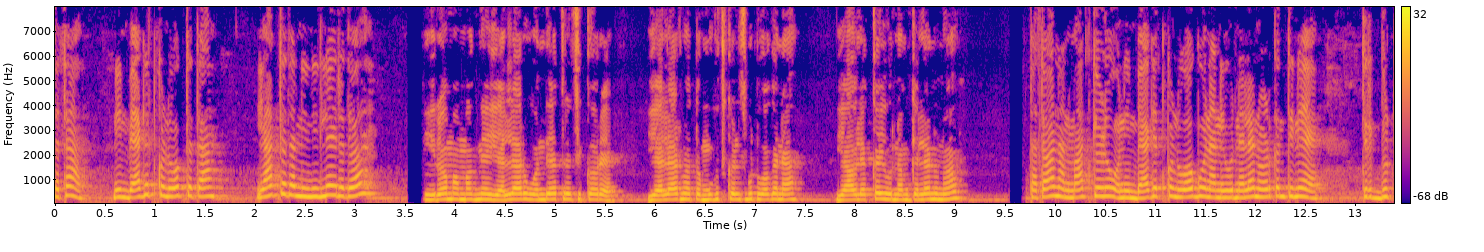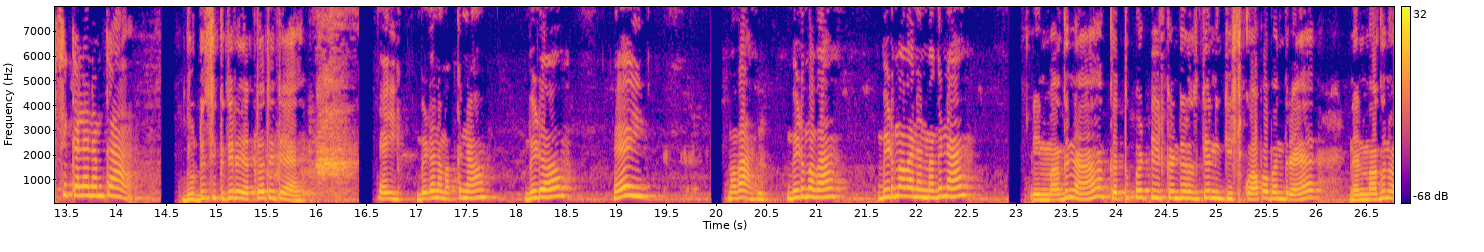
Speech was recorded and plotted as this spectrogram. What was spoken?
ತಾತ ನೀನು ಬ್ಯಾಗ್ ಎತ್ಕೊಂಡು ಹೋಗ್ತಾತ ಯಾಕೆ ತಟ ನೀನು ಇಲ್ಲೇ ಇರೋದು? ಇರೋ ಮೊಮ್ಮಗನೇ ಎಲ್ಲರೂ ಒಂದೇ ಹತ್ರ ಸಿಕ್ಕವ್ರೆ. ಎಲ್ಲರೂ ಮತ್ತೆ ಮುಗಿಸ್ ಕಳಿಸ್ಬಿಟ್ಟು ಹೋಗೋಣ. ಯಾವ ಲೆಕ್ಕ ಇವ್ರು ನಮ್ಗೆಲ್ಲನೂ ತಟ ನನ್ನ ಮಾತು ಕೇಳು. ನೀನು ಬ್ಯಾಗ್ ಎತ್ಕೊಂಡು ಹೋಗು ನಾನು ಇವ್ರನ್ನೆಲ್ಲ ನೋಡ್ಕೊಂತೀನಿ. ತಿರ್ಗಿ ದುಡ್ಡು ಸಿಕ್ಕಲ್ಲ ನಮ್ಕ ದುಡ್ಡು ಸಿಕ್ಕಿದ್ರೆ ಎತ್ತೋತೈತೆ ಏಯ್ ಬಿಡು ನಮ್ಮ ಅಕ್ಕನ. ಬಿಡು. ಏಯ್ ಮವ ಬಿಡು ಮವ. ಬಿಡು ಮವ ನನ್ನ ಮಗನ. ನಿನ್ನ ಮಗನ ಕತ್ತುಪಟ್ಟು ಇಟ್ಕೊಂಡಿರೋದಕ್ಕೆ ನಿಂಗೆ ಇಷ್ಟು ಕೋಪ ಬಂದರೆ ನನ್ನ ಮಗನು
